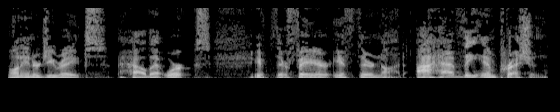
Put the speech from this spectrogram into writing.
on energy rates, how that works, if they're fair, if they're not. I have the impression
